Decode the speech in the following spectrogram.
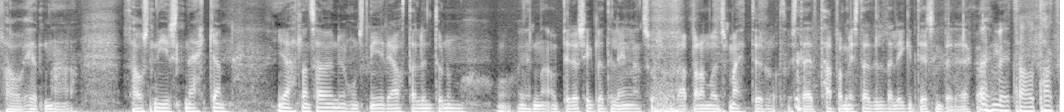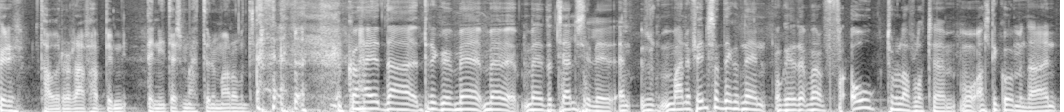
þá, hérna, þá snýr snekkjan í Allandshafinu, hún snýr í áttalundunum og, hérna, og byrja að sigla til Englands og það er bara móðið smættur og þú veist, það er tappa mistadilda líka í desember eða eitthvað. Einmitt, þá takk fyrir. Þá eru Rafa Benítez mættur um áramöndir Hvað hérna tryggum við með, með, með þetta Chelsea lið en manni finnst samt einhvern veginn ok, þetta var ótrúlega flott hjá þeim og allt í góð með það en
